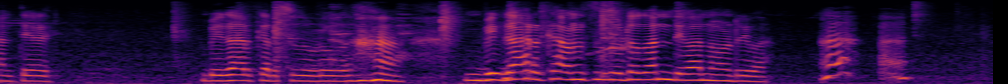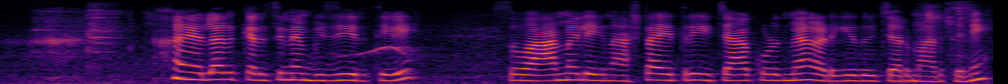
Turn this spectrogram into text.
ಅಂತೇಳಿ. ಬಿಗಾರ್ ಕೆಲಸದ ಹುಡುಗ. ಬಿಗಾರ್ ಕೆಲಸದ ಹುಡುಗ ಅಂದ್ ಇವ ನೋಡ್ರಿ ಇವ. ಎಲ್ಲರೂ ಕೆಲಸನೇ ಬ್ಯುಸಿ ಇರ್ತೀವಿ. ಸೊ ಆಮೇಲೆ ಈಗ ನಾಷ್ಟ ಐತ್ರಿ ಈ ಚಹಾ ಕುಡಿದ್ಮ್ಯಾಗ ಅಡುಗೆದು ವಿಚಾರ ಮಾಡ್ತೀನಿ.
